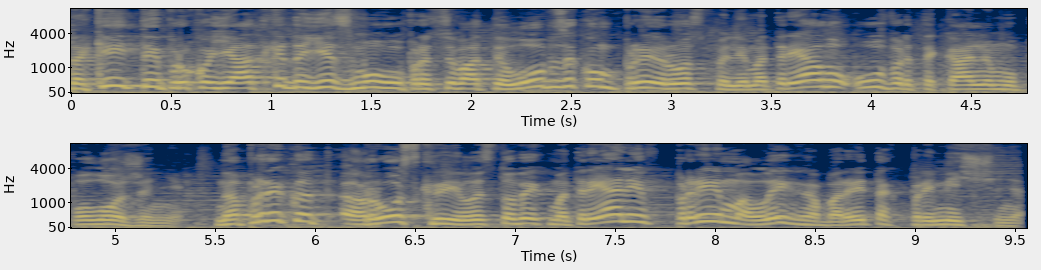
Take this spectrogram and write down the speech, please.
Такий тип рукоятки дає змогу працювати лобзиком при розпилі матеріалу у вертикальному положенні. Наприклад, розкрій листових матеріалів при малих габаритах приміщення.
